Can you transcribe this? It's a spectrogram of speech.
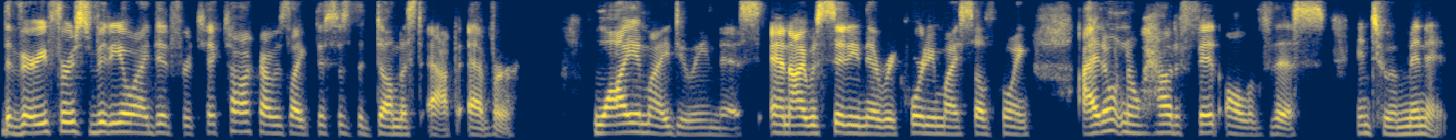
The very first video i did for tiktok i was like this is the dumbest app ever. Why am i doing this? And i was sitting there recording myself going i don't know how to fit all of this into a minute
